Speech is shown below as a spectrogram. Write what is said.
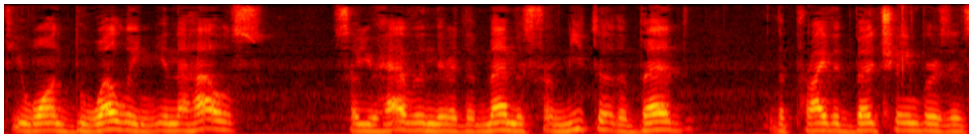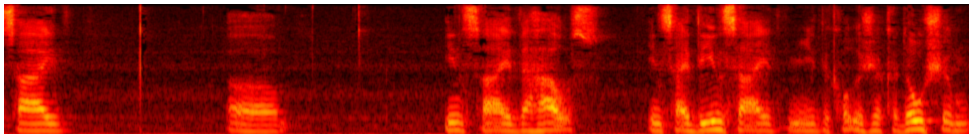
If you want dwelling in the house, so you have in there the mem is for mita, the bed, the private bed chambers inside, uh, inside the house, inside the inside, the kodesh kadoshim,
